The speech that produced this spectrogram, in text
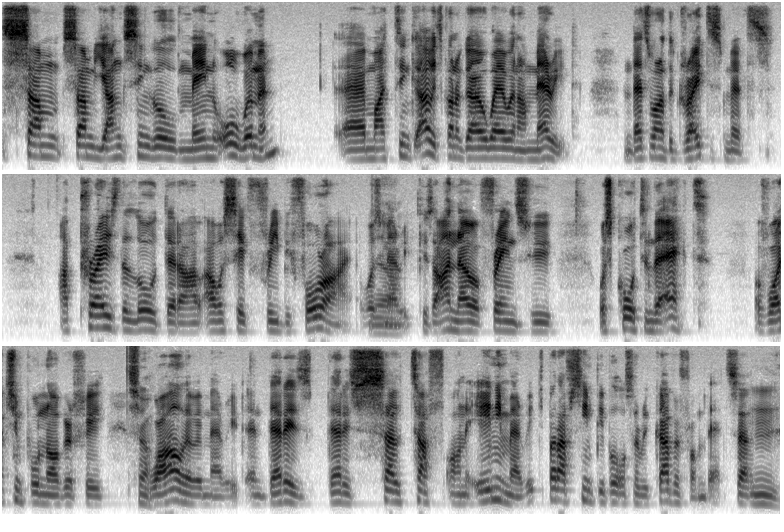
some some young single men or women uh, might think, oh, it's going to go away when I'm married, and that's one of the greatest myths. I praise the Lord that I, I was set free before I was Yeah. married, because I know of friends who was caught in the act of watching pornography sure while they were married, and that is that is so tough on any marriage. But I've seen people also recover from that. So. mm,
